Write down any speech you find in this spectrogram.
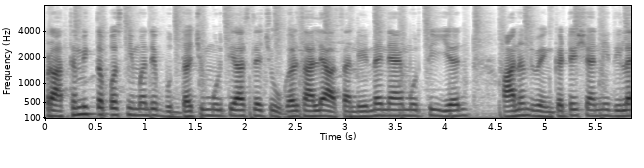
प्राथमिक तपासणीमध्ये बुद्धाची मूर्ती असल्याचे उघड झाले असा निर्णय न्यायमूर्ती एन. आनंद व्यंकटेश यांनी दिला.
